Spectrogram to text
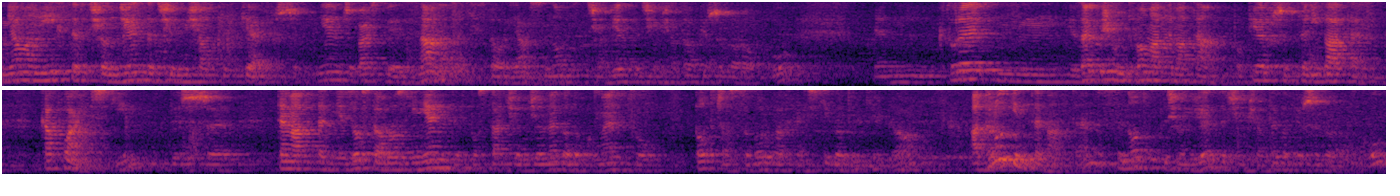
miała miejsce w 1971. Nie wiem, czy Państwu jest znana ta historia synodu z 1971 roku, który mm, zajął się dwoma tematami. Po pierwsze celibatem kapłańskim, gdyż e, temat ten nie został rozwinięty w postaci oddzielnego dokumentu podczas Soboru Watykańskiego II, a drugim tematem synodu z 1971 roku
